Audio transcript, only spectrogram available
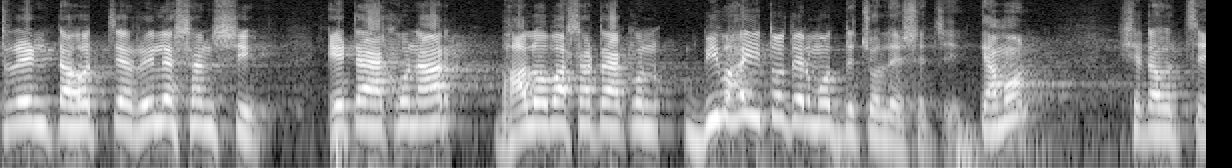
ট্রেন্ডটা হচ্ছে রিলেশনশিপ এটা এখন আর ভালোবাসাটা এখন বিবাহিতদের মধ্যে চলে এসেছে। কেমন? সেটা হচ্ছে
